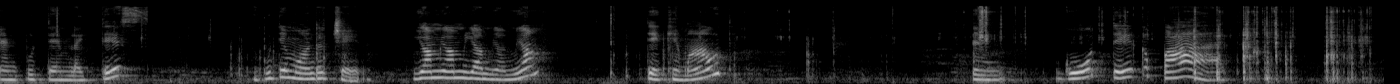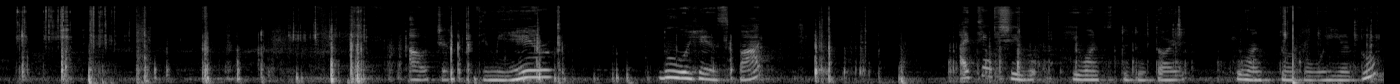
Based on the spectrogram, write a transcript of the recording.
And put them like this. Put him on the chair. Yum, yum, yum, yum, yum. Take him out. And go take a bath. I'll just put him here. Do his spot. I think she he wants to do toy. He wants to go here too.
